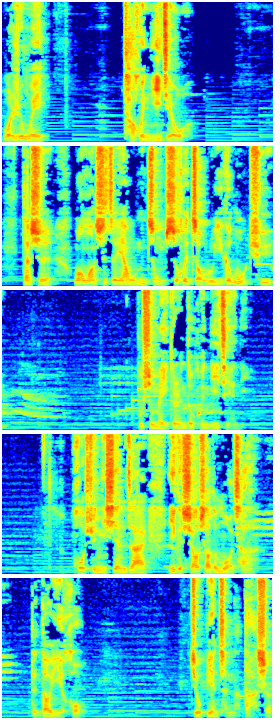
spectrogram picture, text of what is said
我认为他会理解我。但是，往往是这样，我们总是会走入一个误区。不是每个人都会理解你。或许你现在一个小小的摩擦，等到以后就变成了大事儿。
